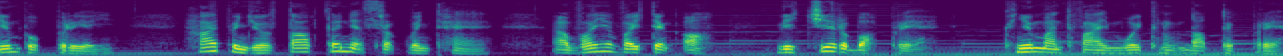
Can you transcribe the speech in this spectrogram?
ញឹមពព្រាយហើយពន្យល់តបទៅអ្នកស្រុកវិញថាអ្វីអ្វីទាំងអស់ វាជារបស់ព្រះខ្ញុំបានថ្វាយមួយក្នុង10ទៅព្រះ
